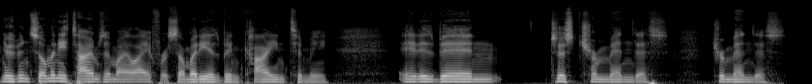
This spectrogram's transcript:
There's been so many times in my life where somebody has been kind to me. It has been just tremendous, tremendous.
